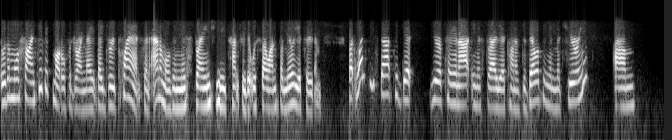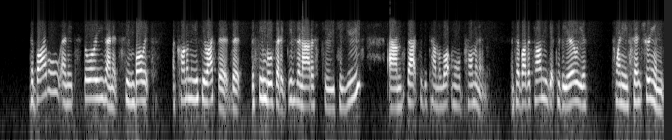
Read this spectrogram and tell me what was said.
it was a more scientific model for drawing. They they drew plants and animals in this strange new country that was so unfamiliar to them. But once you start to get European art in Australia kind of developing and maturing, um, the Bible and its stories and its symbolic economy, if you like, the, the, the symbols that it gives an artist to, to use, um, start to become a lot more prominent. And so by the time you get to the earliest 20th century and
